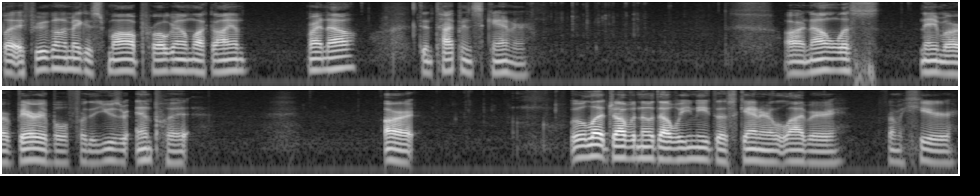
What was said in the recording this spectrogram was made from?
But if you're going to make a small program like I am right now, then type in scanner. Alright, now let's name our variable for the user input. Alright, we'll let Java know that we need the scanner library from here.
